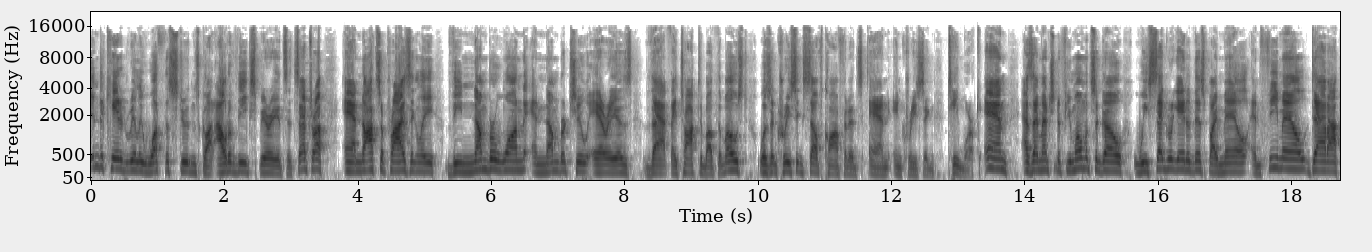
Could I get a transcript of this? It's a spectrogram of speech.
indicated really what the students got out of the experience, etc. And not surprisingly, the number one and number two areas that they talked about the most was increasing self confidence and increasing teamwork. And as I mentioned a few moments ago, we segregated this by male and female data,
